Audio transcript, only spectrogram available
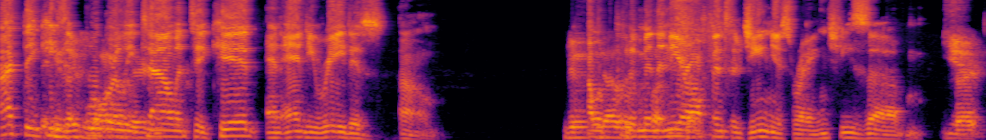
I think He's he's an just one of uberly talented kid, and Andy Reid is. Um, I would put him in the near offensive genius range. He's um, Yeah. Right.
